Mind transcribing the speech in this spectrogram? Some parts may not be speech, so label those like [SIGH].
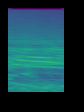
Come [LAUGHS] on.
